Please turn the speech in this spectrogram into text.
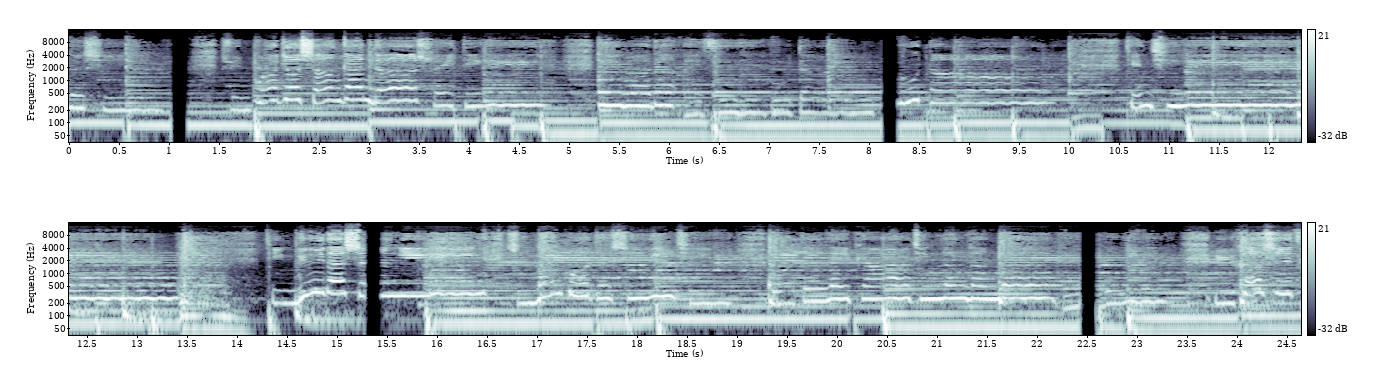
的心，悬挂着伤感的水滴，你我的爱似乎等不到天晴。听雨的声音，是难过的心情，我的泪飘进冷冷的夜里，雨何时才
